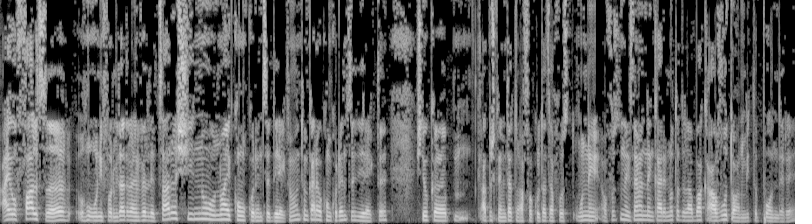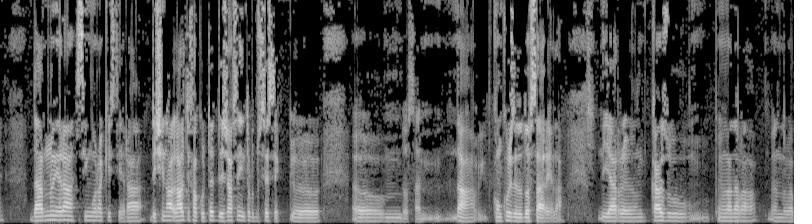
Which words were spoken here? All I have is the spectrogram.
ai o falsă uniformitate la nivel de țară și nu, nu ai concurență directă. În momentul în care ai o concurență directă, știu că m, atunci când am intrat la facultate a fost, un, a fost un examen în care nota de la BAC a avut o anumită pondere, dar nu era singura chestie. Era, deși în al- la alte facultăți deja se introdusese uh, uh, Dosare. Da, concurs de dosare, da. Iar în cazul, am dat la, am dat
